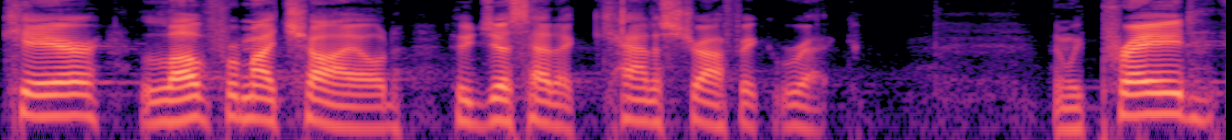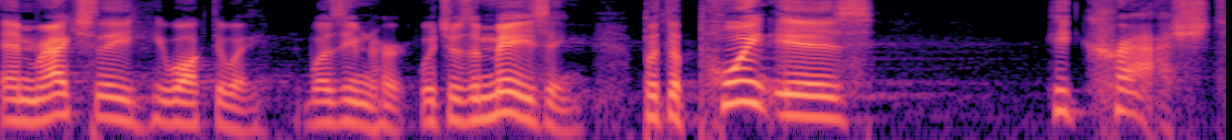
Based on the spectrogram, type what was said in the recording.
care, love for my child who just had a catastrophic wreck. And we prayed, and miraculously, he walked away. Wasn't even hurt, which was amazing. But the point is, he crashed.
